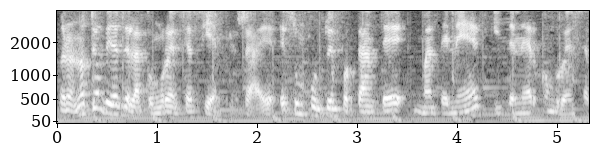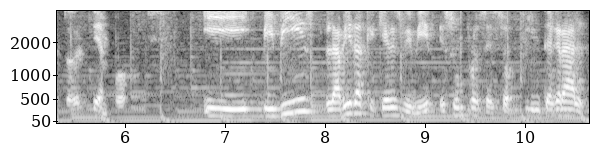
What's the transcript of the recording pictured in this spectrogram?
Bueno, no te olvides de la congruencia siempre, o sea, e, es un punto importante mantener y tener congruencia todo el tiempo. Y vivir la vida que quieres vivir es un proceso integral.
